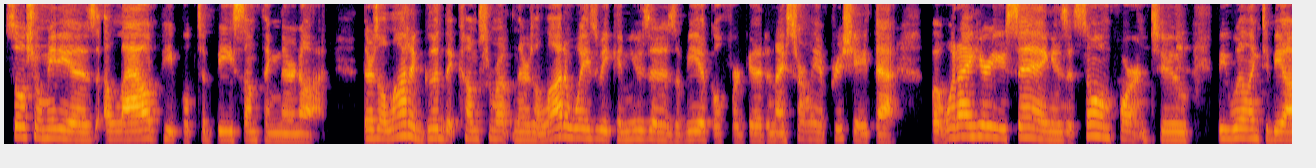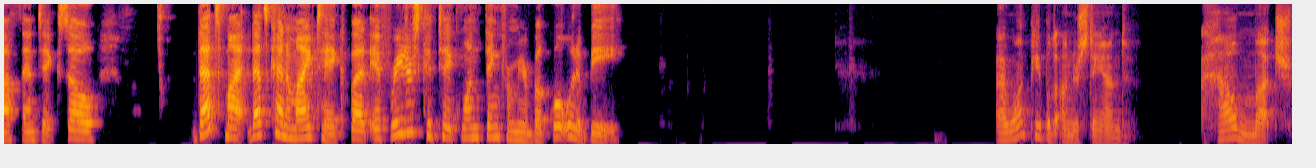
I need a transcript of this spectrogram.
social media has allowed people to be something they're not there's a lot of good that comes from it and there's a lot of ways we can use it as a vehicle for good and i certainly appreciate that. But what i hear you saying is it's so important to be willing to be authentic. So that's my that's kind of my take but if readers could take one thing from your book what would it be? I want people to understand how much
